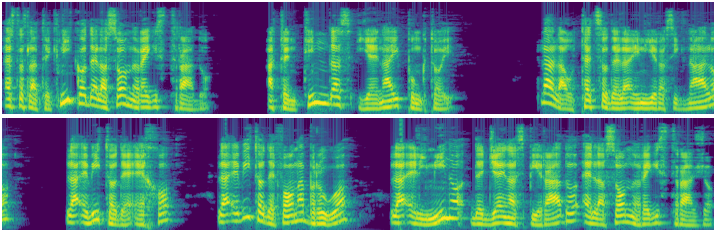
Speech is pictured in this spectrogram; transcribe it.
estas la tecnico de la son registrado attentindas jenai punctoi. La lautezzo de la enira signalo, la evito de echo, la evito de fona bruo, la elimino de gena spirado e la son registrajo.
